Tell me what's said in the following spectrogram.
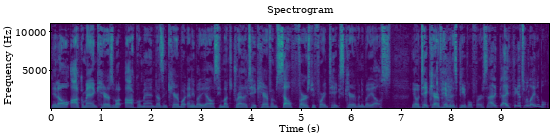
You know, Aquaman cares about Aquaman, doesn't care about anybody else. He much rather take care of himself first before he takes care of anybody else. You know, take care of him and his people first. And I, I think that's relatable.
